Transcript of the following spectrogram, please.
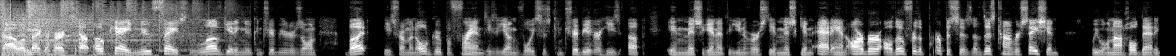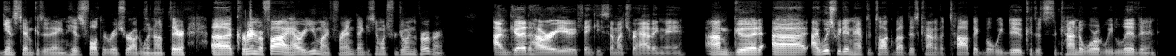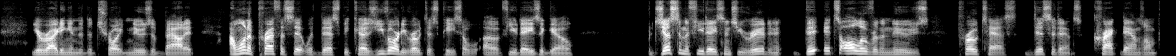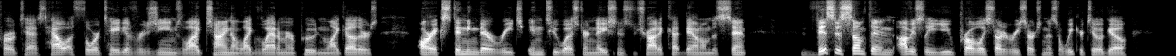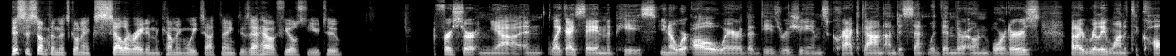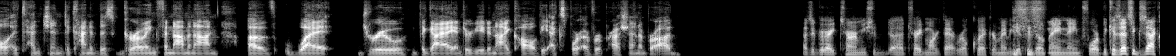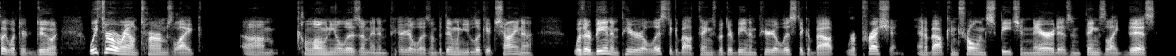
Kyle, welcome back to Heard Tell. Okay, new face. Love getting new contributors on, but he's from an old group of friends. He's a Young Voices contributor. He's up in Michigan at the University of Michigan at Ann Arbor. Although, for the purposes of this conversation, we will not hold that against him because it ain't his fault that Rich Rod went up there. Uh, Kareem Rifai, how are you, my friend? Thank you so much for joining the program. I'm good. How are you? Thank you so much for having me. I'm good. Uh, I wish we didn't have to talk about this kind of a topic, but we do because it's the kind of world we live in. You're writing in the Detroit News about it. I want to preface it with this because you've already wrote this piece a, a few days ago. Just in the few days since you read it, th- it's all over the news. Protests, dissidents, crackdowns on protests, how authoritative regimes like China, like Vladimir Putin, like others – are extending their reach into Western nations to try to cut down on dissent. This is something, obviously, you probably started researching this a week or two ago. This is something that's going to accelerate in the coming weeks, I think. Is that how it feels to you, too? For certain, yeah. And like I say in the piece, you know, we're all aware that these regimes crack down on dissent within their own borders. But I really wanted to call attention to kind of this growing phenomenon of what Drew, the guy I interviewed, and I call the export of repression abroad. That's a great term. You should uh, trademark that real quick, or maybe get the domain name for it, because that's exactly what they're doing. We throw around terms like um, colonialism and imperialism, but then when you look at China, well, they're being imperialistic about things, but they're being imperialistic about repression and about controlling speech and narratives and things like this.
